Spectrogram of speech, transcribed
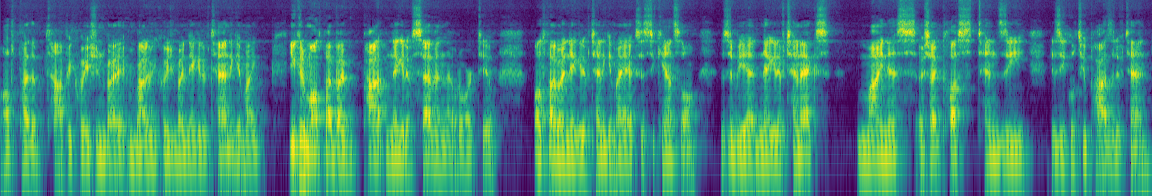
Multiply the top equation by bottom equation by negative 10 to get my, you could multiply by negative 7, that would worked too. Multiply by negative 10 to get my x's to cancel. This would be at negative 10x minus, or sorry, plus 10z is equal to positive 10.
